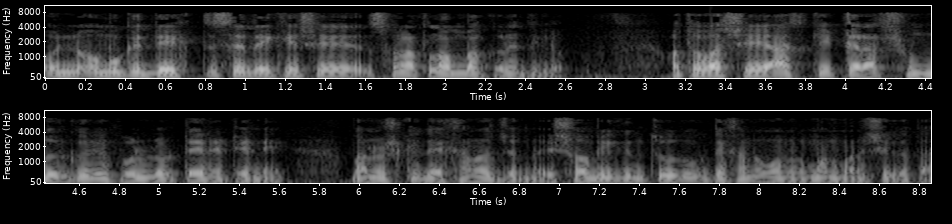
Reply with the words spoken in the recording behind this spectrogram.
অন্য অমুকে দেখতেছে, দেখে সে সলাত লম্বা করে দিল। অথবা সে আজকে কেরাত সুন্দর করে পড়ল টেনে টেনে মানুষকে দেখানোর জন্য। এসবই কিন্তু লোক দেখানো মন মানসিকতা।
